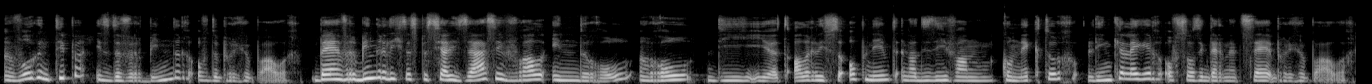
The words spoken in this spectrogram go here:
Een volgend type is de verbinder of de bruggenbouwer. Bij een verbinder ligt de specialisatie vooral in de rol. Een rol die je het allerliefste opneemt en dat is die van connector, linkenlegger of zoals ik daarnet zei, bruggenbouwer.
